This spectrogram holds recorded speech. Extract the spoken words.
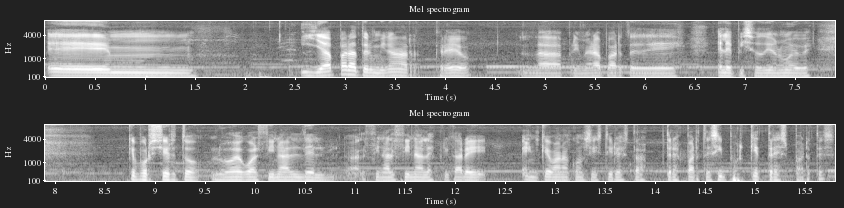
Em, y ya para terminar, creo, la primera parte del el episodio 9, que por cierto, luego al final del al final final explicaré en qué van a consistir estas tres partes y por qué tres partes.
